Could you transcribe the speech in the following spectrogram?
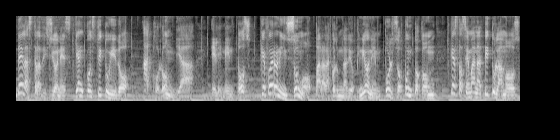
de las tradiciones que han constituido a Colombia, elementos que fueron insumo para la columna de opinión en pulso.com que esta semana titulamos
